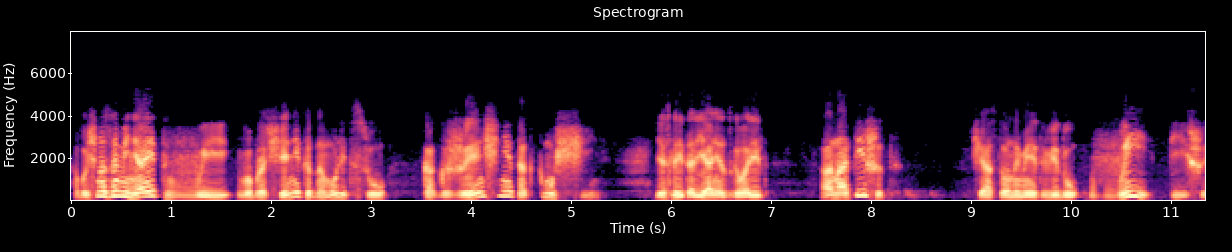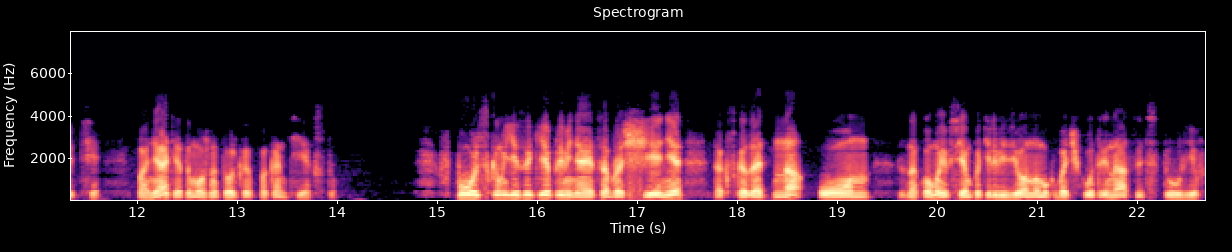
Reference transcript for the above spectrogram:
обычно заменяет «вы» в обращении к одному лицу, как к женщине, так и к мужчине. Если итальянец говорит «она пишет», часто он имеет в виду «вы пишете». Понять это можно только по контексту. В польском языке применяется обращение, так сказать, на «он», знакомое всем по телевизионному кабачку «13 стульев».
